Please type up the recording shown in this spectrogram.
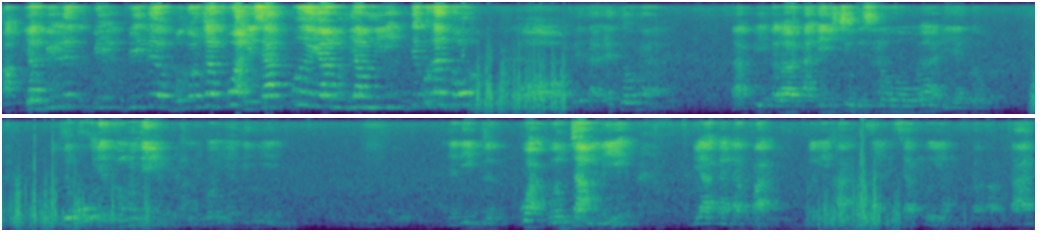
ha, yang bila, bila bila bergoncang kuat ni siapa yang yang ni dia bergantung oh dia tak jatuh kan. Tapi kalau tak ada isu di seluruh lah, dia jatuh. Lebuk jatuh menying Rupanya dingin Jadi kuat goncang ni Dia akan dapat melihat Siapa yang dapat bertahan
